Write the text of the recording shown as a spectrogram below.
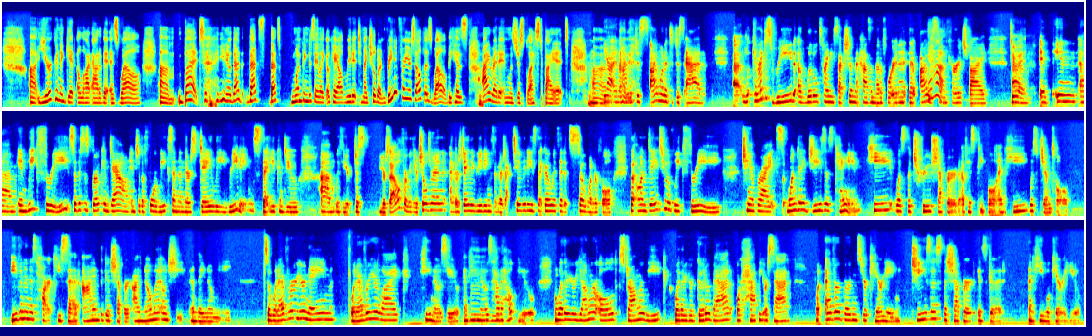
uh, you're going to get a lot out of it as well. Um, but you know that that's that's one thing to say. Like, okay, I'll read it to my children. Read it for yourself as well because hmm. I read it and was just blessed by it. Um, yeah, and, and I just I wanted to just add uh, can I just read a little tiny section that has a metaphor in it that I was yeah. so encouraged by? Do um, it. In in, um, in week three, so this is broken down into the four weeks, and then there's daily readings that you can do um, with your just yourself or with your children and there's daily readings and there's activities that go with it it's so wonderful but on day two of week three champ writes one day jesus came he was the true shepherd of his people and he was gentle even in his heart, he said, I am the good shepherd. I know my own sheep and they know me. So, whatever your name, whatever you're like, he knows you and he mm-hmm. knows how to help you. And whether you're young or old, strong or weak, whether you're good or bad, or happy or sad, whatever burdens you're carrying, Jesus the shepherd is good and he will carry you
